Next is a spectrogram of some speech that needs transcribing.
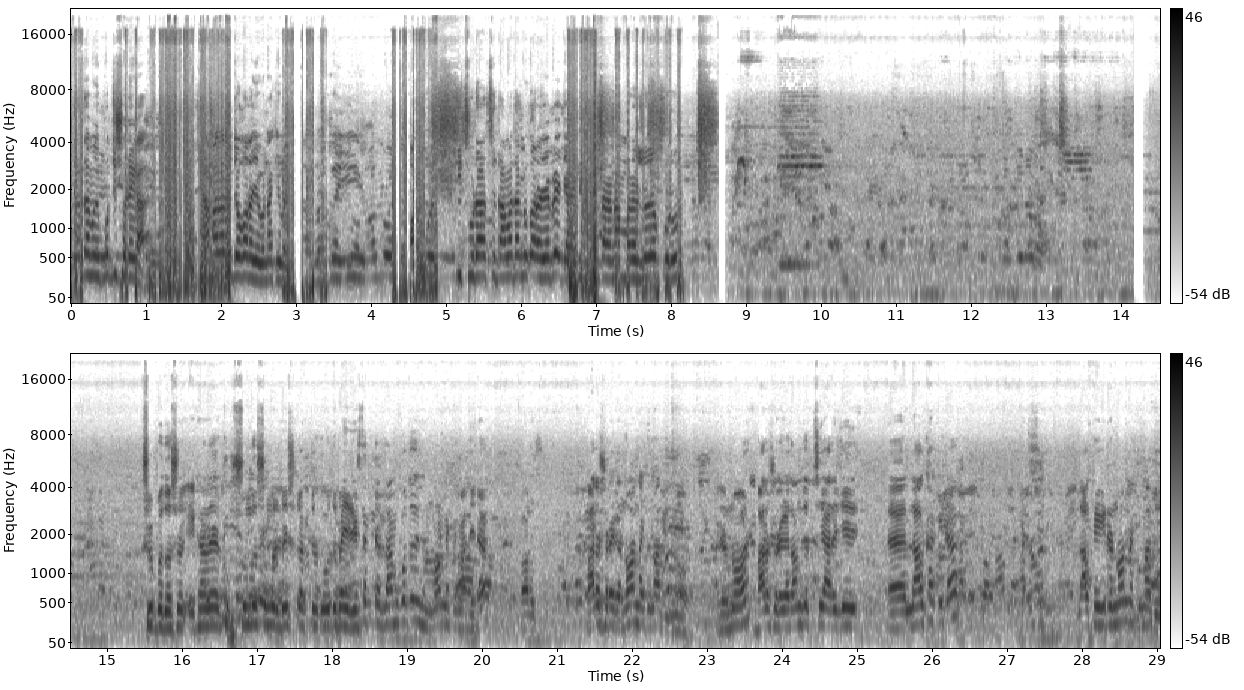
এটার দাম পঁচিশশো টাকা। দামাদামি তো করা যাবে নাকি ভাই? কিছুটা হচ্ছে দামাদামি করা যাবে? চান তারা নাম্বারে যোগাযোগ করুন। সুপ্রিয় দর্শক, এখানে খুব সুন্দর সুন্দর বেশ কয়েকটা কবুতর। ভাই, রেসারটার দাম কত দিয়েছেন? নর নাকি মাদি এটা? বারোশো। টাকা, নর নাকি মাদি? নর। এটা নর, বারোশো টাকা দাম যাচ্ছে। আর এই যে লাল খাকিটা? লাল খাকিটা নর নাকি মাদি?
